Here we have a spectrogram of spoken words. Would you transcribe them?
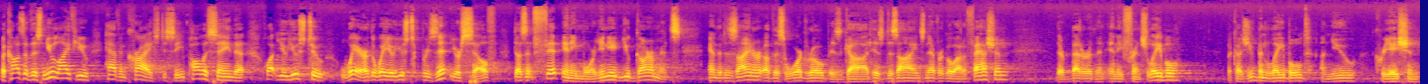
Because of this new life you have in Christ, you see, Paul is saying that what you used to wear, the way you used to present yourself, doesn't fit anymore. You need new garments. And the designer of this wardrobe is God. His designs never go out of fashion, they're better than any French label because you've been labeled a new creation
